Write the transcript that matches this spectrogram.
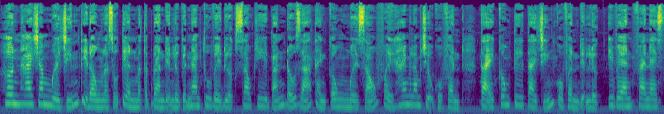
Hơn 219 tỷ đồng là số tiền mà Tập đoàn Điện lực Việt Nam thu về được sau khi bán đấu giá thành công 16,25 triệu cổ phần tại công ty tài chính cổ phần điện lực EVN Finance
